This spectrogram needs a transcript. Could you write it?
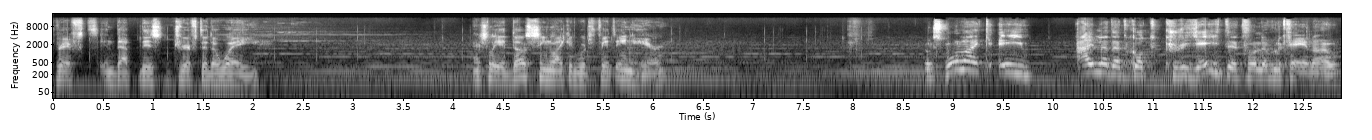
drift in that this drifted away. Actually, it does seem like it would fit in here. Looks more like a island that got created from the volcano.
